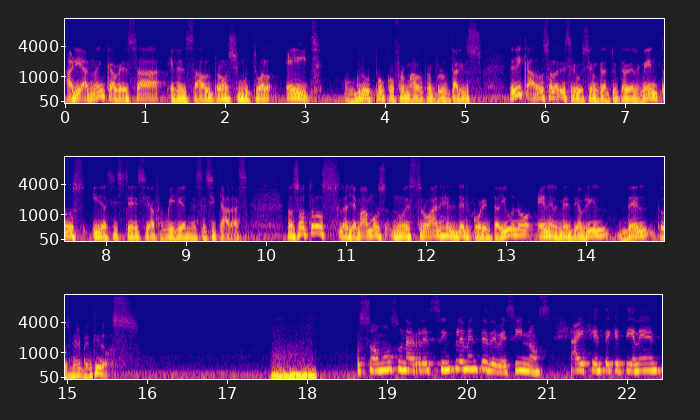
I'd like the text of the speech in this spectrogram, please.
Ariadna encabeza en el South Bronx Mutual Aid, un grupo conformado por voluntarios dedicados a la distribución gratuita de alimentos y de asistencia a familias necesitadas. Nosotros la llamamos Nuestro Ángel del 41 en el mes de abril del 2022. Somos una red simplemente de vecinos. Hay gente que tiene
